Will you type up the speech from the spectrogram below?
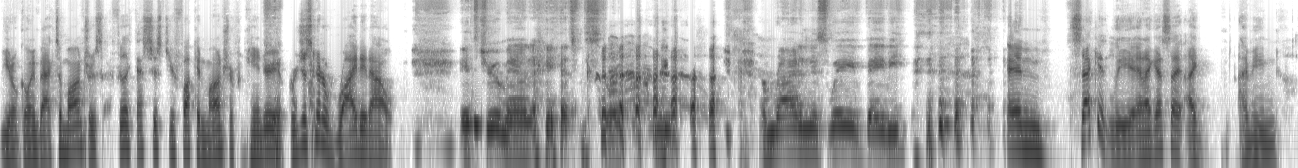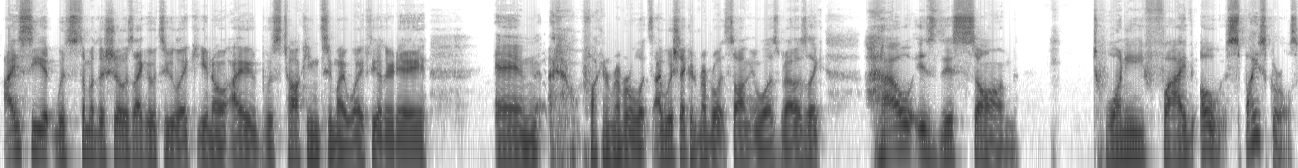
you know, going back to mantras, I feel like that's just your fucking mantra for Candiria. We're just gonna ride it out. it's true man That's the story. i'm riding this wave baby And secondly, and I guess I, I I mean, I see it with some of the shows I go to. Like, you know, I was talking to my wife the other day, and I don't fucking remember what I wish I could remember what song it was, but I was like, how is this song 25 oh spice girls.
